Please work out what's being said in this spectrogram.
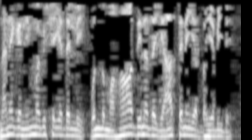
ನನಗೆ ನಿಮ್ಮ ವಿಷಯದಲ್ಲಿ ಒಂದು ಮಹಾದಿನದ ಯಾತನೆಯ ಭಯವಿದೆ.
